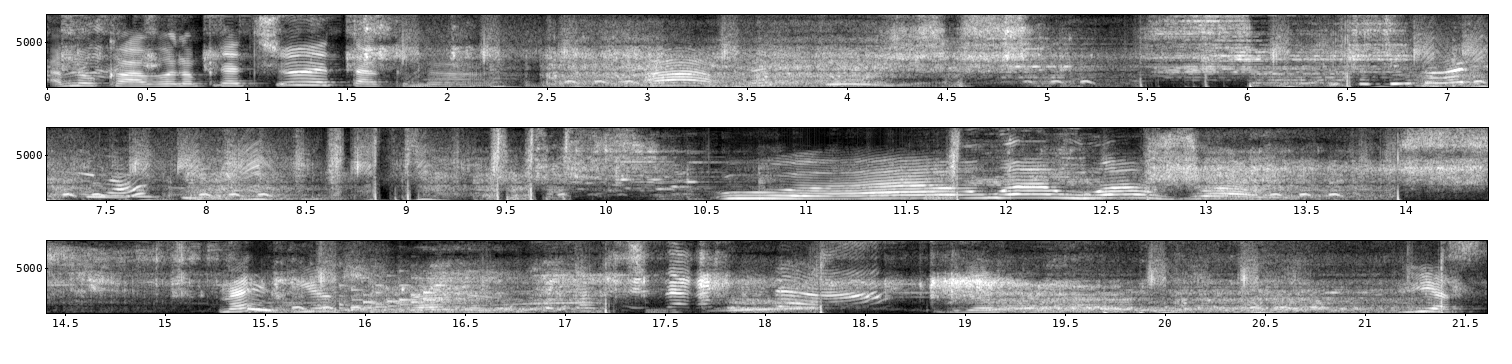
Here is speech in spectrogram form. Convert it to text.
А ну-ка, воно працює так на. А, працює. Вау, вау, вау, вау. Найгірший правда. Єс.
